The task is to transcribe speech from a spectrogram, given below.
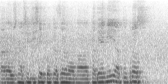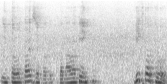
Sara już nam się dzisiaj pokazała na Akademii, a tu proszę i to także pokonała pięknie. Wiktor Król.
